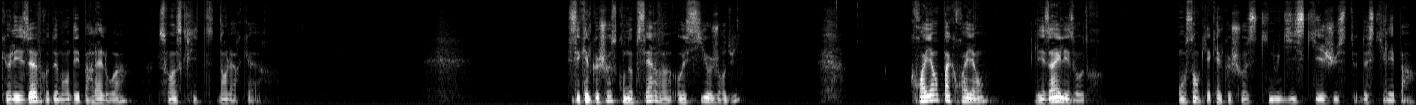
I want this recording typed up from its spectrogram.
que les œuvres demandées par la loi soient inscrites dans leur cœur. C'est quelque chose qu'on observe aussi aujourd'hui. Croyants, pas croyants, les uns et les autres, on sent qu'il y a quelque chose qui nous dit ce qui est juste de ce qui n'est pas.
